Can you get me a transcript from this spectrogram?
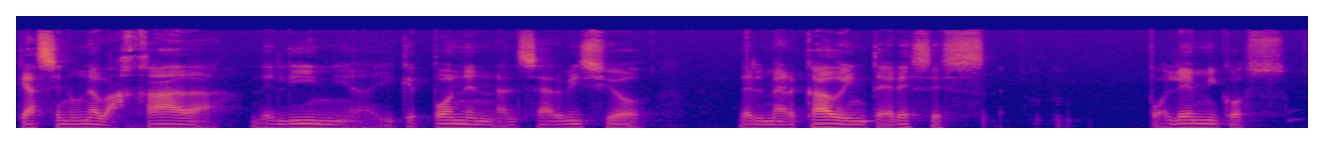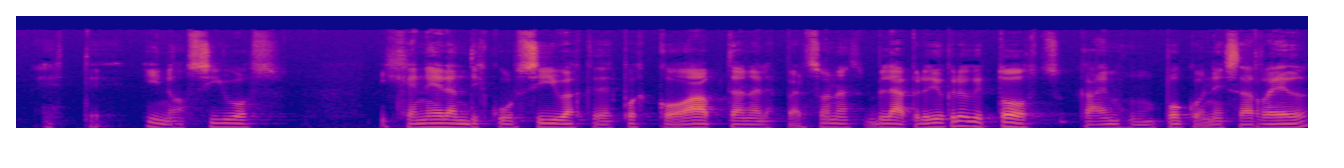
que hacen una bajada de línea y que ponen al servicio del mercado intereses polémicos este, y nocivos y generan discursivas que después coaptan a las personas, bla, pero yo creo que todos caemos un poco en esa red.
